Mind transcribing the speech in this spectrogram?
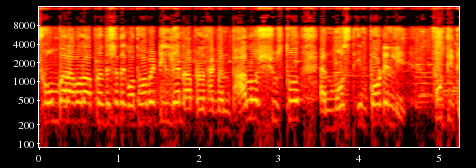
সোমবার আবার আপনাদের সাথে কথা হবে। টিল দেন আপনারা থাকবেন ভালো, সুস্থ এন্ড মোস্ট ইম্পর্টেন্টলি ফুর্তিতে।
